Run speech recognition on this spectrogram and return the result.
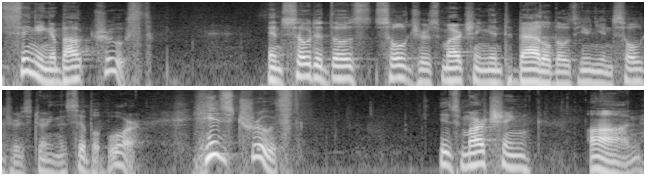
Singing about truth. And so did those soldiers marching into battle, those Union soldiers during the Civil War. His truth is marching on.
